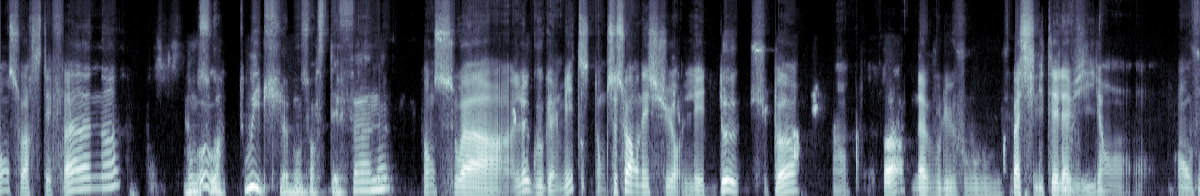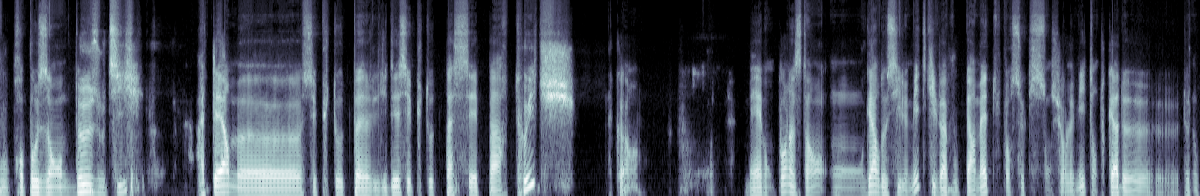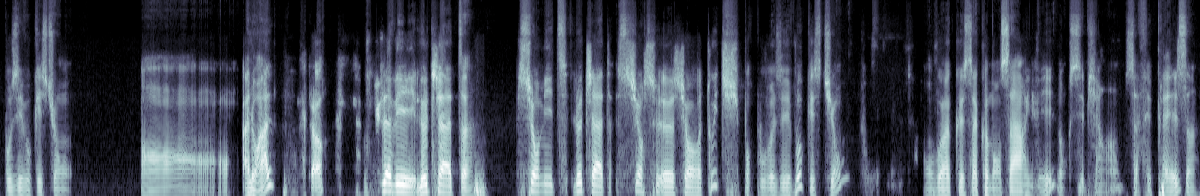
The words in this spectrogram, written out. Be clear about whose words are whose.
Speaker 1: Bonsoir Stéphane.
Speaker 2: Bonsoir Twitch, bonsoir Stéphane.
Speaker 1: Bonsoir le Google Meet. Donc ce soir, on est sur les deux supports. Hein. On a voulu vous faciliter la vie en, vous proposant deux outils. À terme, euh, c'est plutôt l'idée, c'est plutôt de passer par Twitch, d'accord? Mais bon, pour l'instant, on garde aussi le Meet qui va vous permettre, pour ceux qui sont sur le Meet, en tout cas, de, nous poser vos questions à l'oral, d'accord? Vous avez le chat sur Meet, le chat sur, euh, sur Twitch pour poser vos questions. On voit que ça commence à arriver, donc c'est bien, ça fait plaisir.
